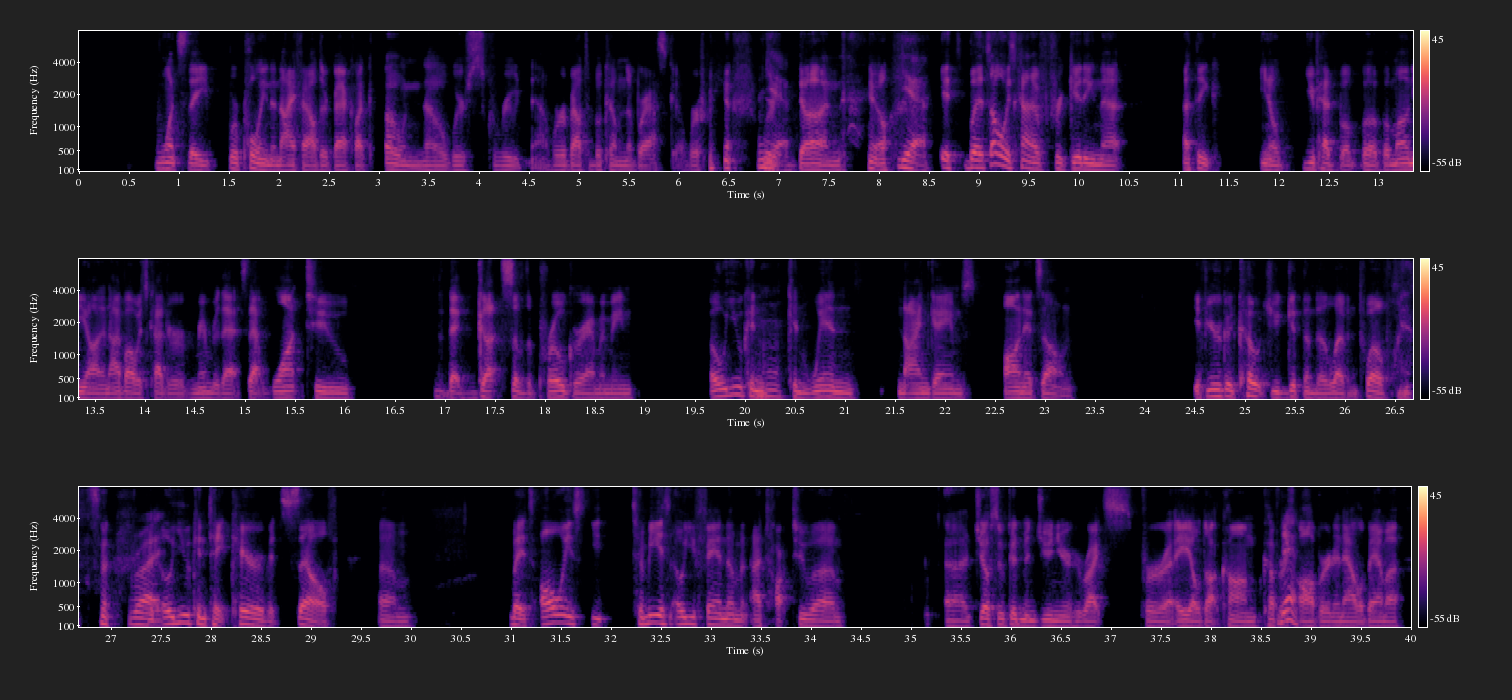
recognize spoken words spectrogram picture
once they were pulling the knife out of their back, like, oh no, we're screwed now. We're about to become Nebraska. We're we're Yeah. done. You know, yeah, it's but it's always kind of forgetting that I think you know you've had B- B- Bomoni on, and I've always kind of remember that it's that want to that guts of the program. I mean, OU can Mhm. can win nine games on its own. If you're a good coach, you get them to 11, 12 wins. Right. OU can take care of itself. Um, but it's always to me as OU fandom. and I talked to um, uh, Joseph Goodman Jr., who writes for uh, AL.com, covers Yeah. Auburn and Alabama.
